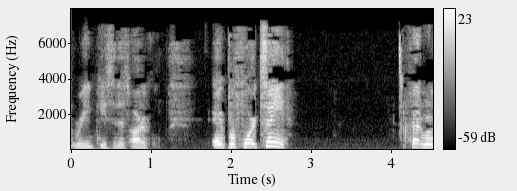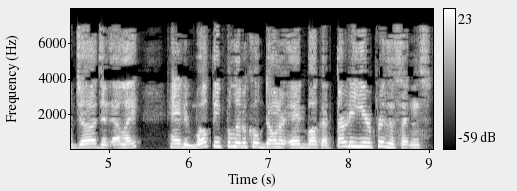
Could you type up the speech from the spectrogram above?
Read piece of this article. April 14th, federal judge in LA handed wealthy political donor Ed Buck a 30 year prison sentence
